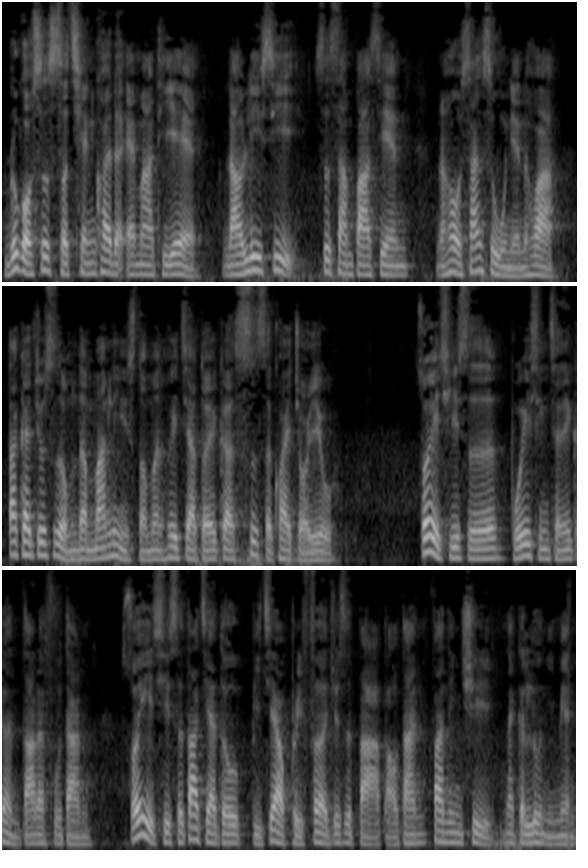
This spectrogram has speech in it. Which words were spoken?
如果是十千块的 MRTN，然后利息是三八千，然后三十五年的话，大概就是我们的 monthly installment 会加多一个四十块左右。所以其实不会形成一个很大的负担。所以其实大家都比较 prefer 就是把保单放进去那个论里面，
